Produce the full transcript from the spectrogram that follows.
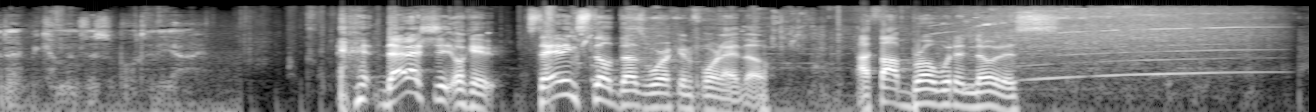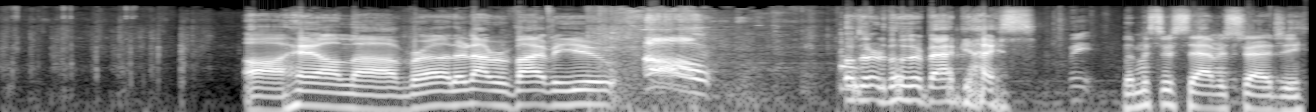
that I become invisible to the eye. that actually okay. Standing still does work in Fortnite though. I thought bro wouldn't notice. Oh hell nah, bro. They're not reviving you. Oh, those are those are bad guys. Wait. The Mr. Savage strategy.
